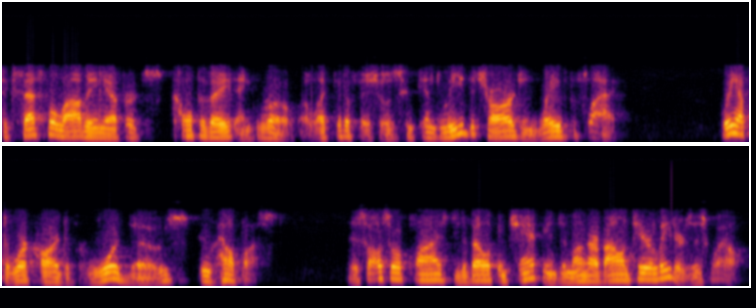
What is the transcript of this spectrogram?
Successful lobbying efforts cultivate and grow elected officials who can lead the charge and wave the flag. We have to work hard to reward those who help us. This also applies to developing champions among our volunteer leaders as well.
